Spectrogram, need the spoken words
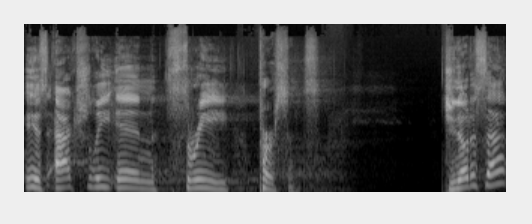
is actually in three persons. Do you notice that?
